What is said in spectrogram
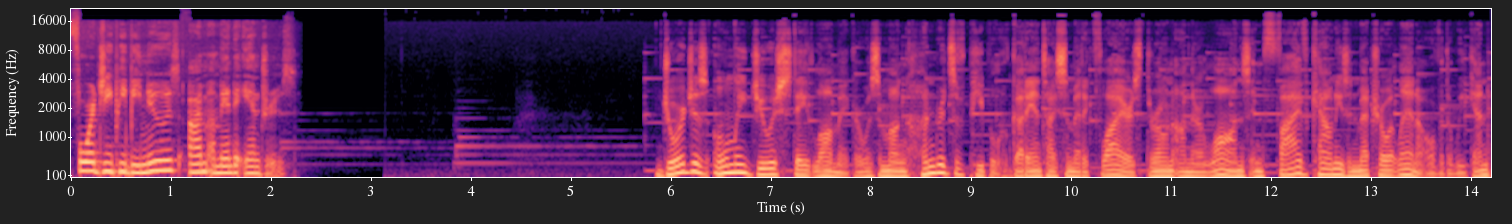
For GPB News, I'm Amanda Andrews. Georgia's only Jewish state lawmaker was among hundreds of people who got anti Semitic flyers thrown on their lawns in five counties in metro Atlanta over the weekend.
